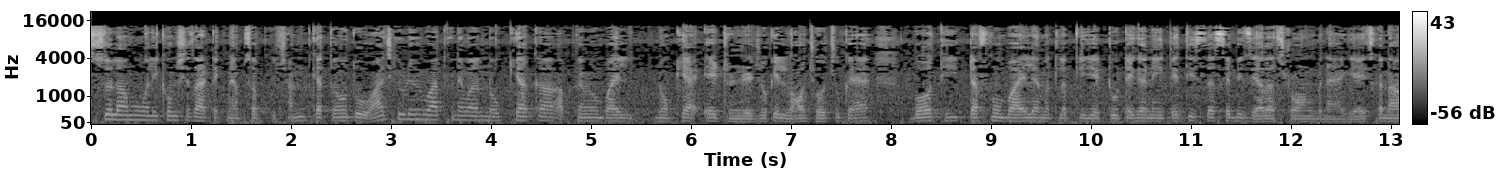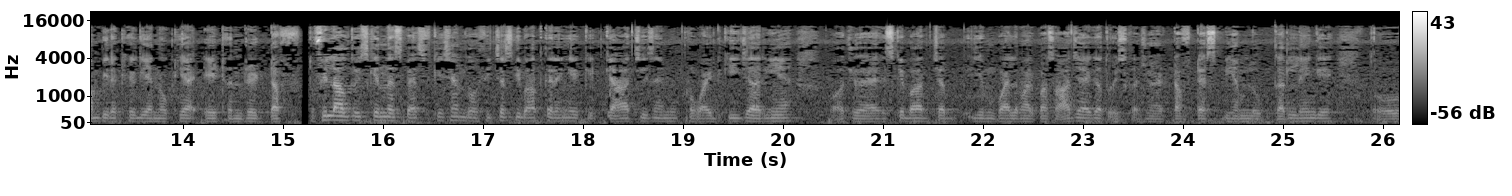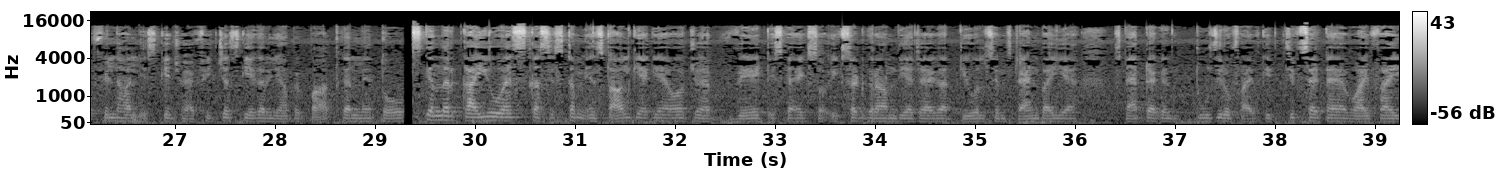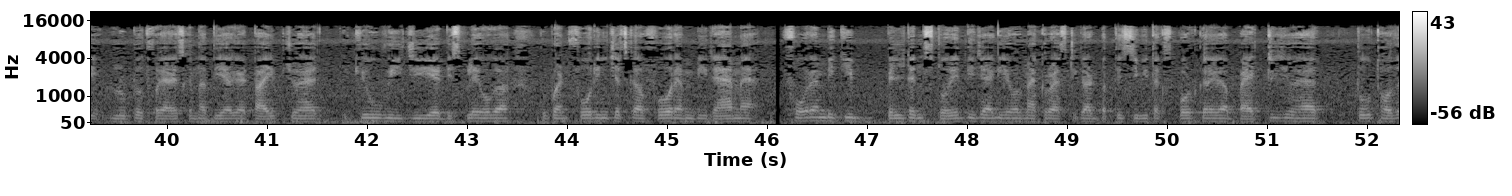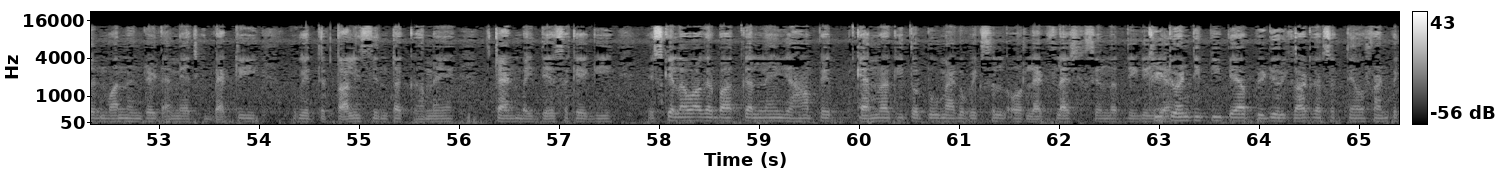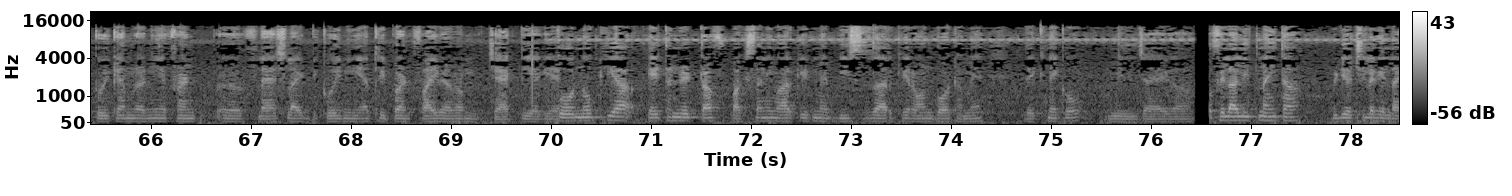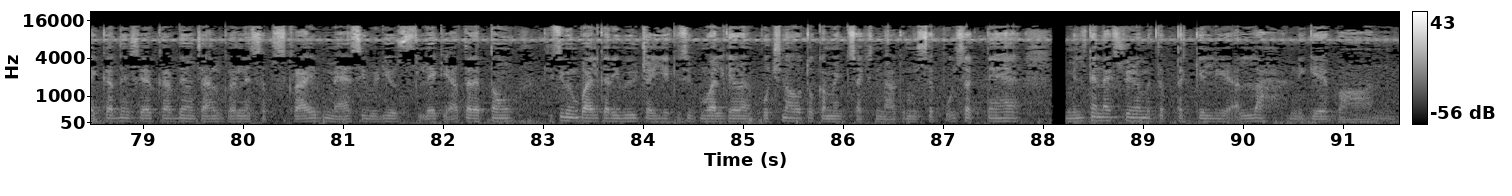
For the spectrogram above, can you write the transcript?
السلام علیکم، شہزاد ٹیک میں آپ سب کچھ شامل کرتا ہوں۔ تو آج کی ویڈیو میں بات کرنے والا نوکیا کا اپنے موبائل نوکیا ایٹ ہنڈریڈ جو کہ لانچ ہو چکا ہے۔ بہت ہی ٹف موبائل ہے مطلب کہ یہ ٹوٹے گا نہیں، تینتیس دس سے بھی زیادہ اسٹرانگ بنایا گیا اس کا نام بھی رکھا گیا نوکیا ایٹ ہنڈریڈ ٹف تو فی الحال تو اس کے اندر اسپیسیفکیشن اور فیچرز کی بات کریں گے کہ کیا چیزیں ہمیں پرووائڈ کی جا رہی ہیں۔ اور جو ہے، اس کے بعد جب یہ موبائل ہمارے پاس آ جائے گا تو اس کا جو ہے ٹف ٹیسٹ بھی ہم لوگ کر لیں گے۔ تو فی الحال اس کے جو ہے فیچرز کی اگر یہاں پہ بات کر لیں تو اس کے اندر کائی او ایس کا سسٹم انسٹال کیا گیا ہے اور جو ہے ویٹ اس کا ایک سو اکسٹھ گرام دیا جائے گا، ڈیول سم سٹینڈ بائی ہے، Snapdragon two zero five کی چپ سیٹ ہے، وائی فائی، بلوٹوتھ وغیرہ اس کے اندر دیا گیا، ٹائپ جو ہے Q V G A display ہوگا، ٹو پوائنٹ فور انچز کا، فور ایم بی ریم ہے، فور ایم بی کی بلٹ ان اسٹوریج دی جائے گی اور مائکرو ایس ٹی کارڈ بتیس جی بی تک سپورٹ کرے گا۔ بیٹری جو ہے two thousand one hundred M H کی بیٹری جو کہ ترتالیس دن تک ہمیں اسٹینڈ بائی دے سکے گی۔ اس کے علاوہ اگر بات کر لیں یہاں پہ کیمرہ کی تو ٹو میگا پکسل اور لیڈ فلیش کے اندر دی گئی ہے۔ ٹوینٹی پی پہ آپ ویڈیو ریکارڈ کر سکتے ہیں اور فرنٹ پہ کوئی کیمرہ نہیں ہے۔ فرنٹ فلیش لائٹ بھی کوئی نہیں ہے۔ Three point five M M jack دیا گیا ہے۔ تو Nokia eight hundred tough Pakistani market میں بیس ہزار کے راؤنڈ باٹ ہمیں دیکھنے کو مل جائے گا۔ تو فی الحال اتنا ہی تھا۔ ویڈیو اچھی لگے لائک کر دیں، شیئر کر دیں اور چینل کر لیں، سبسکرائب۔ میں ایسی ویڈیوز لے کے آتا رہتا ہوں۔ کسی بھی موبائل کا ریویو چاہیے، کسی بھی موبائل کے بارے میں پوچھنا ہو تو کمنٹ سیکشن میں آ کے مجھ سے پوچھ سکتے ہیں۔ ملتے ہیں نیکسٹ ویڈیو میں، تب تک کے لیے اللہ نگہبان۔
